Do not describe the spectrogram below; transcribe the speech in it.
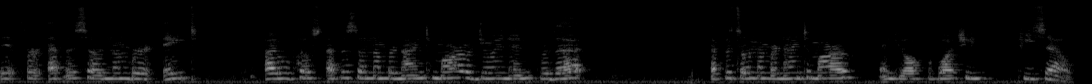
it for episode number eight. I will post episode number nine tomorrow. Join in for that. Episode number nine tomorrow. Thank you all for watching. Peace out.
